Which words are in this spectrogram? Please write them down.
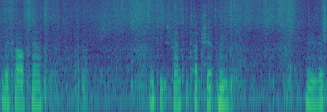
to the calf now. He keeps trying to touch it and move it.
